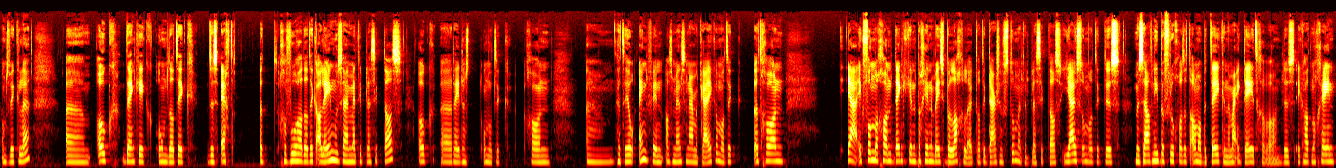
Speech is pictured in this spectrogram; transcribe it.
ontwikkelen. Um, ook denk ik omdat ik dus echt het gevoel had dat ik alleen moest zijn met die plastic tas. Ook reden omdat ik gewoon um, het heel eng vind als mensen naar me kijken. Omdat ik het gewoon. Ja, ik vond me gewoon, denk ik, in het begin een beetje belachelijk dat ik daar zo stond met een plastic tas. Juist omdat ik dus mezelf niet bevroeg wat het allemaal betekende, maar ik deed het gewoon. Dus ik had nog geen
